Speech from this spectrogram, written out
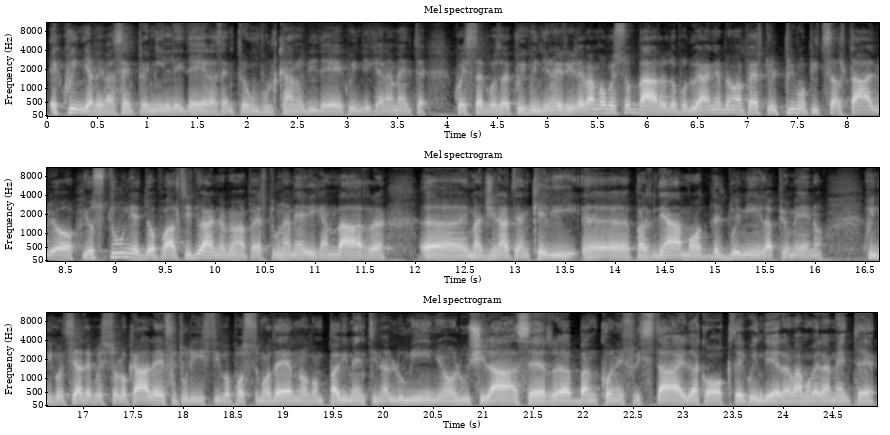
e quindi aveva sempre mille idee, era sempre un vulcano di idee, quindi chiaramente questa cosa qui. Quindi noi rilevamo questo bar, dopo due anni abbiamo aperto il primo pizza al taglio di Ostuni e dopo altri due anni abbiamo aperto un American Bar, eh, immaginate anche lì, eh, parliamo del 2000 più o meno. Quindi considerate questo locale futuristico, postmoderno, con pavimenti in alluminio, luci laser, bancone freestyle da cocktail, quindi eravamo veramente,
